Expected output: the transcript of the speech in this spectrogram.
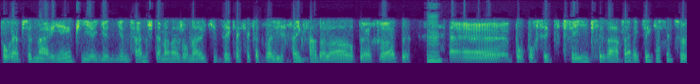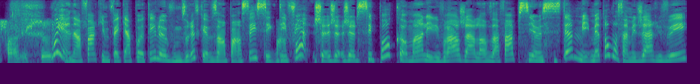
Pour absolument rien. Puis il y, y a une femme justement dans le journal qui disait qu'elle s'est fait voler 500 dollars de robes Hum. euh, pour pour ses petites filles et ses enfants. Fait que, tu sais, qu'est-ce que tu veux faire avec ça? Moi, il y a une affaire qui me fait capoter, là. Vous me direz ce que vous en pensez. C'est que des fois, je, je, je ne sais pas comment les livreurs gèrent leurs affaires puis s'il y a un système, mais mettons, moi, ça m'est déjà arrivé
